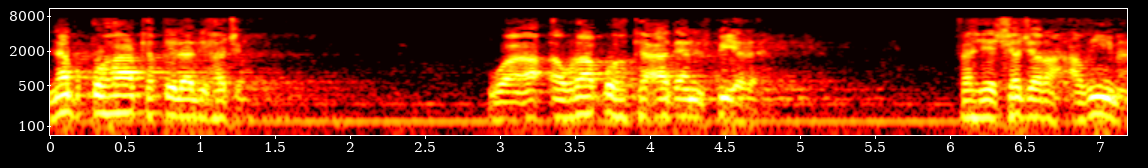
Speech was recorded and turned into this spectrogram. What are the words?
نبقها كقلال هجر وأوراقها كآذان الفيلة فهي شجرة عظيمة.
